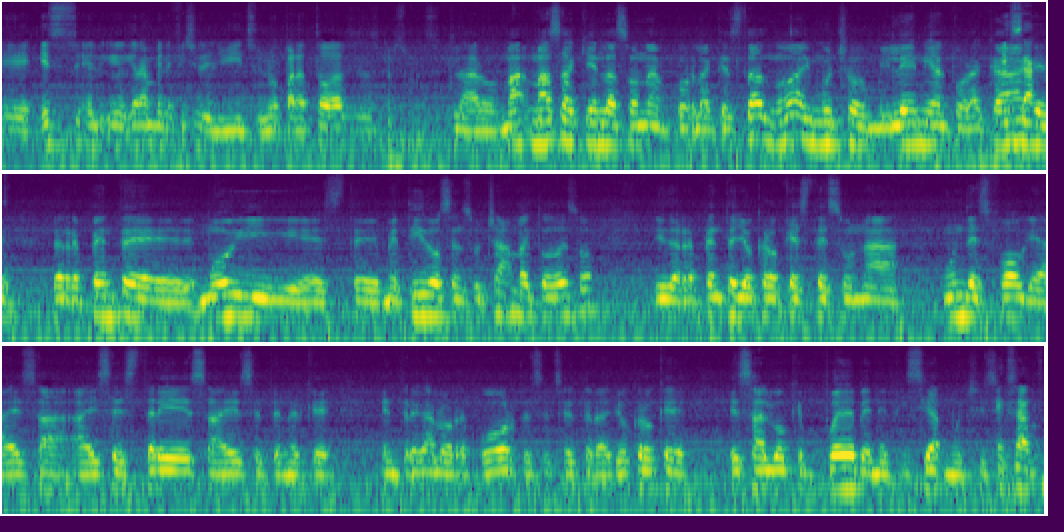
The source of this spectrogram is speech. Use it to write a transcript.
eh, es el, el gran beneficio del jiu-jitsu, ¿no? Para todas esas personas. Claro, ma- más aquí en la zona por la que estás, ¿no? Hay mucho millennial por acá Exacto. que de repente muy este, metidos en su chamba y todo eso, y de repente yo creo que este es una un desfogue a esa a ese estrés, a ese tener que entregar los reportes, etcétera. Yo creo que es algo que puede beneficiar muchísimo. Exacto,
